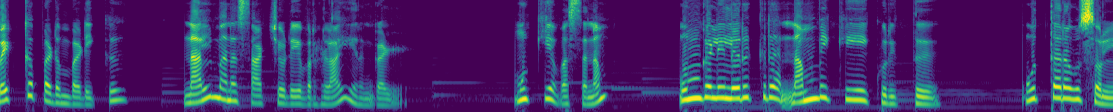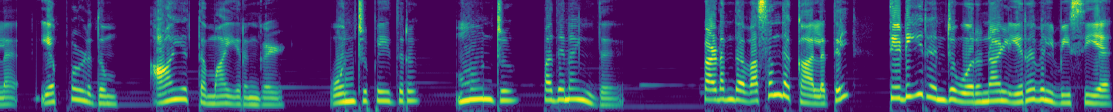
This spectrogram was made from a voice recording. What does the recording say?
வெட்கப்படும்படிக்கு நல்மனசாட்சியுடையவர்களாய் இருங்கள். முக்கிய வசனம் உங்களில் இருக்கிற நம்பிக்கையை குறித்து உத்தரவு சொல்ல எப்பொழுதும் ஆயத்தமாயிருங்கள். ஒன்று பேதிரு மூன்று பதினைந்து. கடந்த வசந்த காலத்தில் திடீரென்று ஒரு நாள் இரவில் வீசிய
